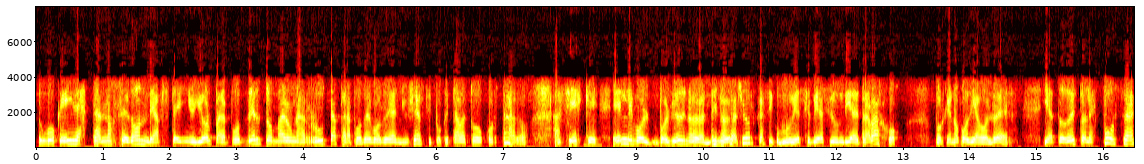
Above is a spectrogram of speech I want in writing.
tuvo que ir hasta no sé dónde, upstate New York, para poder tomar una ruta para poder volver a New Jersey, porque estaba todo cortado. Así es que él le volvió de Nueva, de Nueva York casi como si hubiera sido un día de trabajo, porque no podía volver. Y a todo esto la esposa,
